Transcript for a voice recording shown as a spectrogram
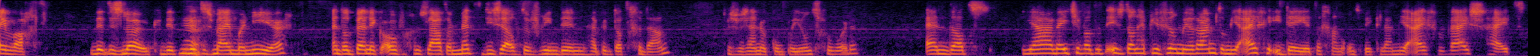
hey, wacht, dit is leuk, dit, dit is mijn manier. En dat ben ik overigens later met diezelfde vriendin heb ik dat gedaan. Dus we zijn ook compagnons geworden. En dat, ja, weet je wat het is? Dan heb je veel meer ruimte om je eigen ideeën te gaan ontwikkelen. Om je eigen wijsheid,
